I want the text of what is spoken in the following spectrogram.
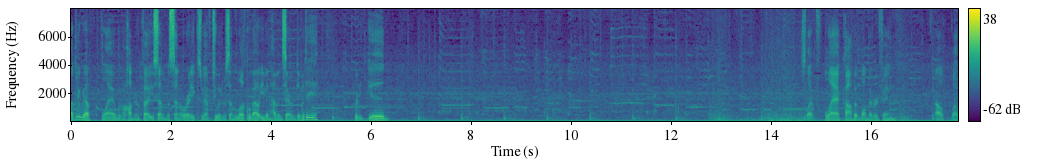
Luckily we have Flair with 137% already because we have 200% luck without even having Serendipity. Pretty good. Just let Flair carpet bomb everything. Oh, well,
